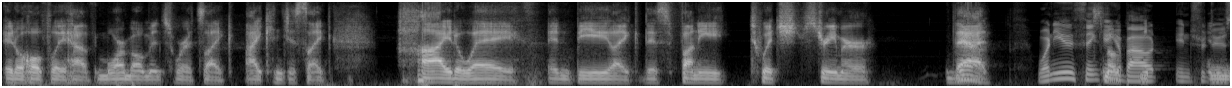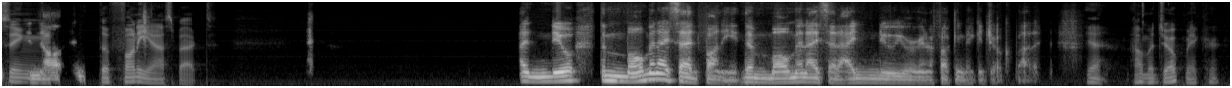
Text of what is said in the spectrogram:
it'll hopefully have more moments where it's like I can just like hide away and be like this funny Twitch streamer that When are you thinking about introducing and and the funny aspect? I knew the moment I said funny, the moment I said I knew you were gonna fucking make a joke about it. Yeah, I'm a joke maker.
